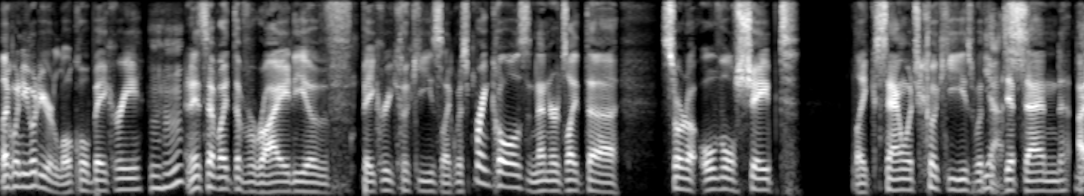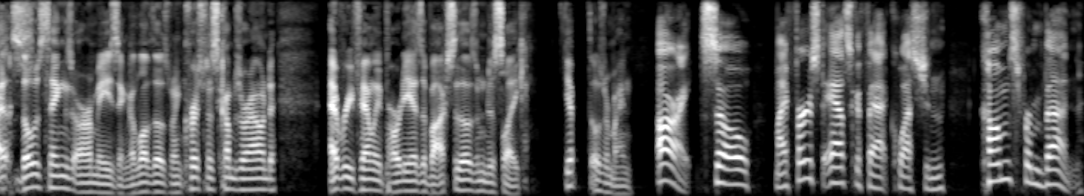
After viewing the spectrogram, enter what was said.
like when you go to your local bakery Mm-hmm. and it's have like the variety of bakery cookies like with sprinkles and then there's like the sort of oval shaped like sandwich cookies with Yes. the dipped end. I, those things are amazing. I love those when Christmas comes around. Every family party has a box of those. I'm just like, yep, those are mine. All right. So my first Ask a Fat question comes from Ben.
